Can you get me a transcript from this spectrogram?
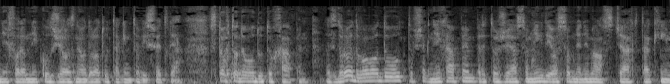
neforemný kus železného drotu, tak im to vysvetlia. Z tohto dôvodu to chápem. Z druhého dôvodu to však nechápem, pretože ja som nikdy osobne nemal vzťah k takým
